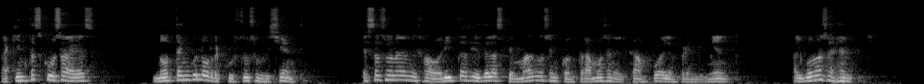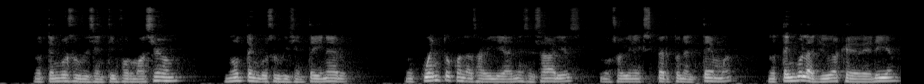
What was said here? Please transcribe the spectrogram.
La quinta excusa es no tengo los recursos suficientes. Esta es una de mis favoritas y es de las que más nos encontramos en el campo del emprendimiento. Algunos ejemplos. No tengo suficiente información, no tengo suficiente dinero, no cuento con las habilidades necesarias, no soy un experto en el tema, no tengo la ayuda que debería.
